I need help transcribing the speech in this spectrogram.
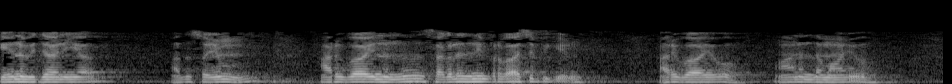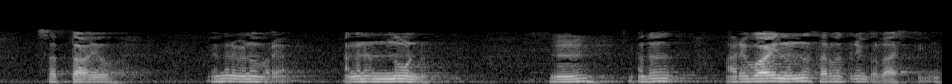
കേന വിജാനീയ. അത് സ്വയം അറിവായി നിന്ന് സകലതിനെയും പ്രകാശിപ്പിക്കുകയാണ്. അറിവായോ ആനന്ദമായോ സത്തായോ എങ്ങനെ വേണോ പറയാം. അങ്ങനെ നിന്നുകൊണ്ട് അത് അറിവായി നിന്ന് സർവത്തിനെയും പ്രകാശിപ്പിക്കുന്നു.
